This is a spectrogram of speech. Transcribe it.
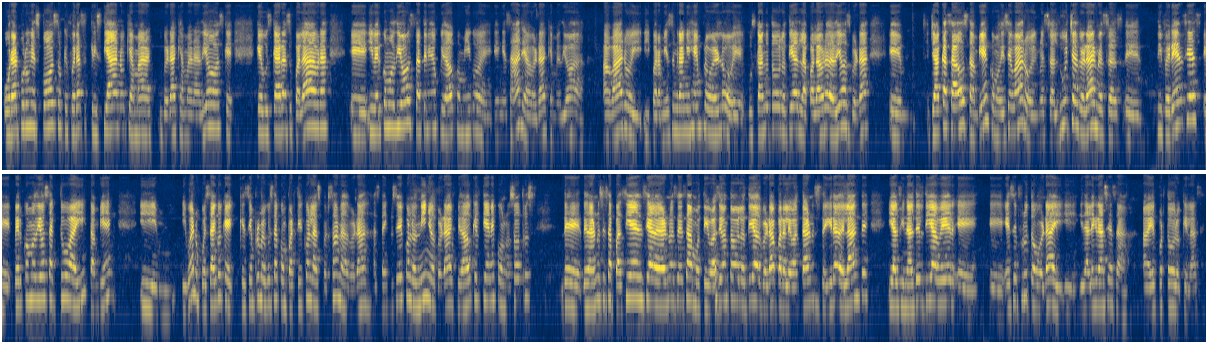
orar por un esposo que fuera cristiano, que amara, ¿verdad? Que amara a Dios, que, que buscara su palabra. Eh, y ver cómo Dios ha tenido cuidado conmigo en, esa área, ¿verdad? Que me dio a, a Varo y, para mí es un gran ejemplo verlo eh, buscando todos los días la palabra de Dios, ¿verdad? Eh, ya casados también, como dice Varo, en nuestras luchas, ¿verdad? En nuestras diferencias, ver cómo Dios actúa ahí también. Y, y bueno, pues algo que, que, siempre me gusta compartir con las personas, ¿verdad? Hasta inclusive con los niños, ¿verdad? El cuidado que Él tiene con nosotros de, darnos esa paciencia, de darnos esa motivación todos los días, ¿verdad? Para levantarnos y seguir adelante y al final del día ver eh, eh, ese fruto, ¿verdad? Y, darle gracias a, Él por todo lo que Él hace.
